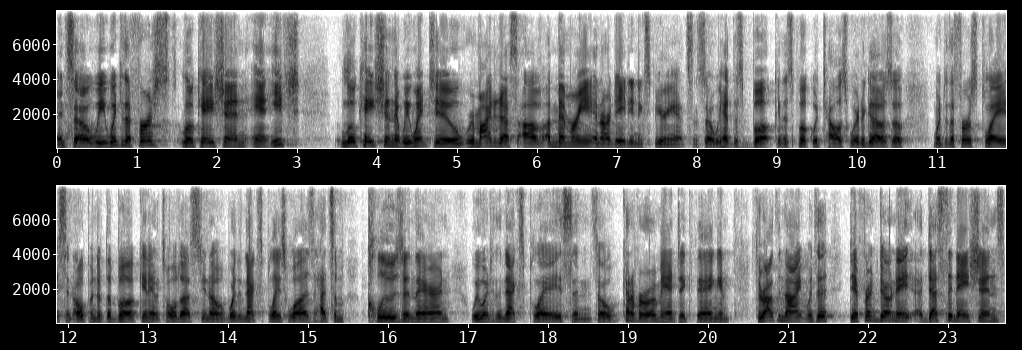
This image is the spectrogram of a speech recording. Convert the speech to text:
And so we went to the first location, and each location that we went to reminded us of a memory in our dating experience. And so we had this book, and this book would tell us where to go. So went to the first place and opened up the book, and it told us, you know, where the next place was. It had some clues in there, and we went to the next place. And so kind of a romantic thing. And throughout the night, went to different donate, destinations.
